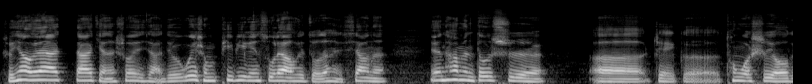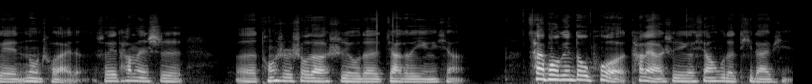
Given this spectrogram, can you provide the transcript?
首先我跟大家大家简单说一下，就是为什么 PP 跟塑料会走得很像呢？因为它们都是呃这个通过石油给弄出来的，所以他们是。呃，同时受到石油的价格的影响，菜粕跟豆粕，它俩是一个相互的替代品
